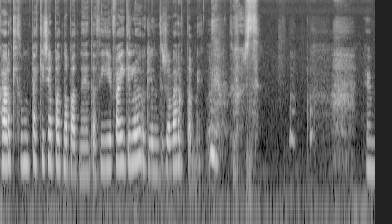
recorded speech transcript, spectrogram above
Karl, þú mútt ekki sjá barnabarnið þetta því ég fæ ekki lauruglinn til þess að verða mig. Þú veist. En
